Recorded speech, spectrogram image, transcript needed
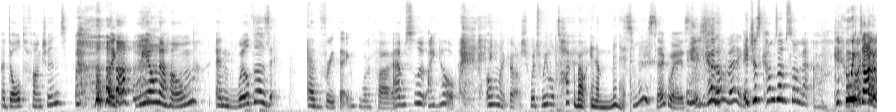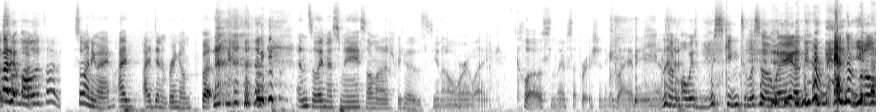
adult functions. Like we own a home, and Will does everything. What a five. Absolute, I know. Oh my gosh, which we will talk about in a minute. so many segues. Like, So many. It just comes up so. Na- we talk about, so it all the time. So anyway, I I didn't bring them, but and so they miss me so much because you know we're like close and they have separation anxiety and I'm always whisking Talissa away on random little,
